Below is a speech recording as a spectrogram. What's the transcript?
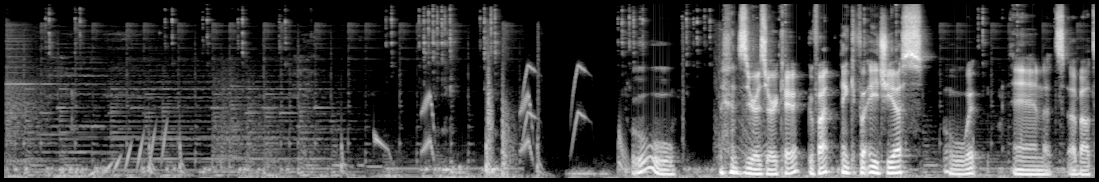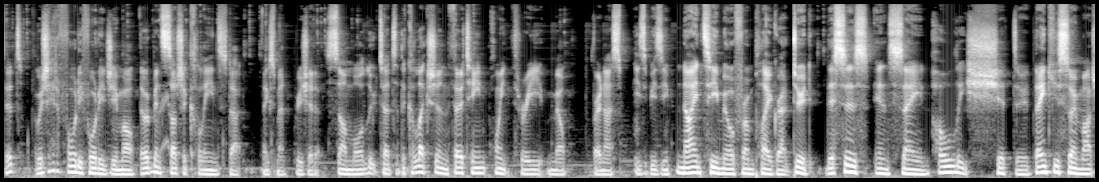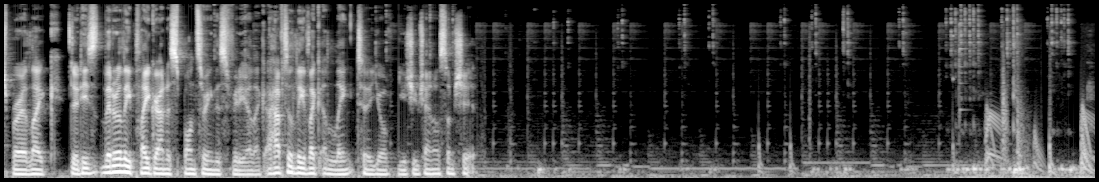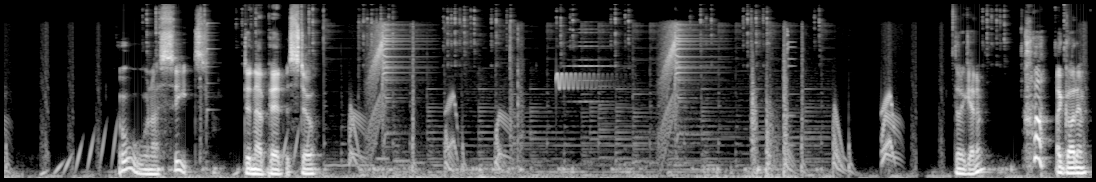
zero zero k. Good fight. Thank you for AGS whip. And that's about it. I wish I had a 40-40 Gmaul. That would have been such a clean stat. Thanks, man. Appreciate it. Some more loot to the collection. 13.3 mil. Very nice. Easy peasy. 90 mil from Playground. Dude, this is insane. Holy shit, dude. Thank you so much, bro. Like, dude, he's literally Playground is sponsoring this video. Like, I have to leave like a link to your YouTube channel or some shit. Oh, nice seat. Didn't have bed, but still. Did I get him? Ha! I got him.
